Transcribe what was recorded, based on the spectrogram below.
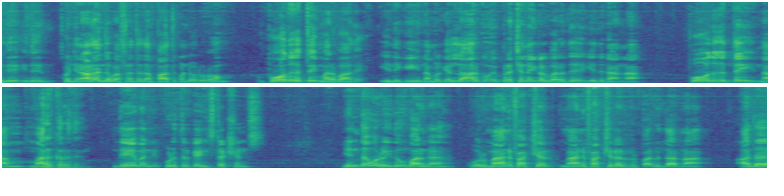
இது இது கொஞ்ச நாளாக இந்த வசனத்தை தான் பார்த்து கொண்டு வருகிறோம். போதகத்தை மறவாதே. இன்றைக்கி நம்மளுக்கு எல்லாருக்குமே பிரச்சனைகள் வருது. எதுனான்னா போதகத்தை நாம் மறக்கிறது. தேவன் கொடுத்துருக்க இன்ஸ்ட்ரக்ஷன்ஸ் எந்த ஒரு இதுவும் பாருங்கள் ஒரு மேனுஃபேக்சர் மேனுஃபேக்சரர் இருப்பார் இருந்தார்னா அதை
